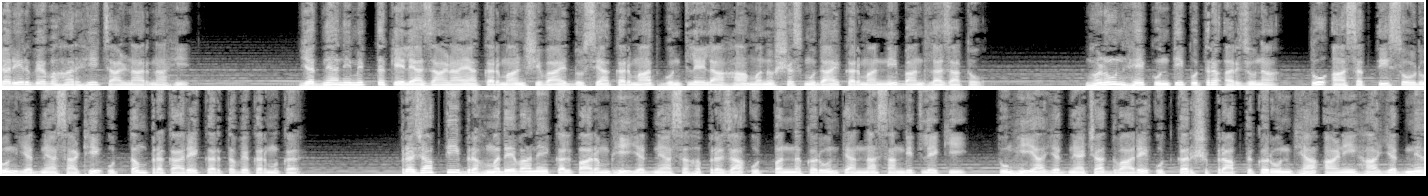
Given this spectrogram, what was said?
शरीर व्यवहारही चालणार नाही. यज्ञानिमित्त केल्या जाणाऱ्या कर्मांशिवाय दुसऱ्या कर्मात गुंतलेला हा मनुष्य समुदाय कर्मांनी बांधला जातो. म्हणून हे कुंतीपुत्र अर्जुना तू आसक्ती सोडून यज्ञासाठी उत्तम प्रकारे कर्तव्य कर्म कर. प्रजाप्ती ब्रह्मदेवाने कल्पारंभी यज्ञासह प्रजा उत्पन्न करून त्यांना सांगितले की तुम्ही या यज्ञाच्या द्वारे उत्कर्ष प्राप्त करून घ्या आणि हा यज्ञ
